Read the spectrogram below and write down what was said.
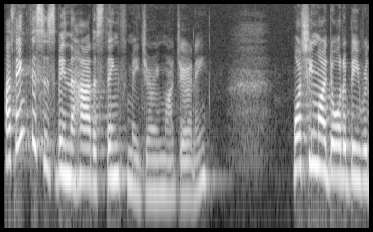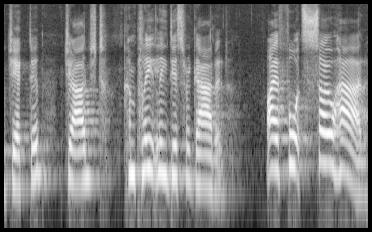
I think this has been the hardest thing for me during my journey. Watching my daughter be rejected, judged, completely disregarded. I have fought so hard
